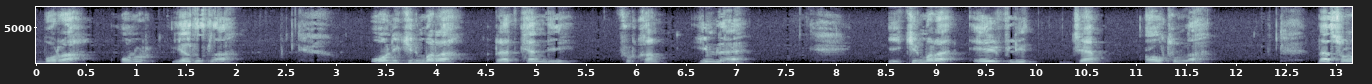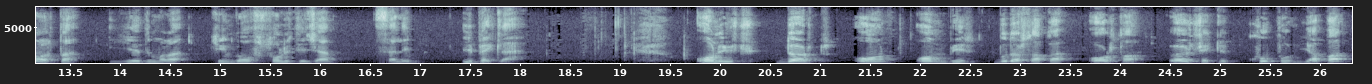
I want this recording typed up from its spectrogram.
Bora Onur Yıldız'la. 12 numara Red Candy Furkan Him'le. 2 numara Airfleet Cem Altun'la. Ve son olarak da 7 numara King of Solid Cem Selim İpek'le. 13, 4, 10, 11 bu dört safka orta ölçekli kupon yapan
